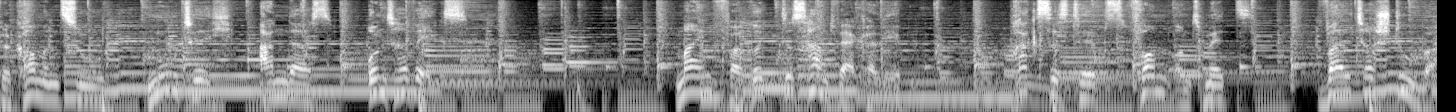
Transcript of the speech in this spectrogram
willkommen zu Mutig, anders, unterwegs. Mein verrücktes Handwerkerleben. Praxistipps von und mit Walter Stuber.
